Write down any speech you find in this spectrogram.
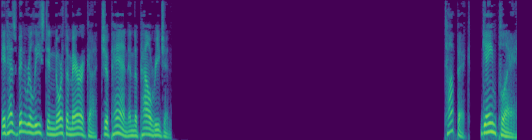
It has been released in North America, Japan and the PAL region. Gameplay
